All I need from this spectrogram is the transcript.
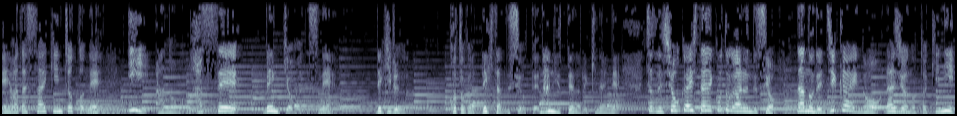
えー私最近ちょっとね、いい、あの、発声勉強がですね、できることができたんですよって。何言ってんだろう、いきなりね。ちょっとね、紹介したいことがあるんですよ。なので、次回のラジオの時に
